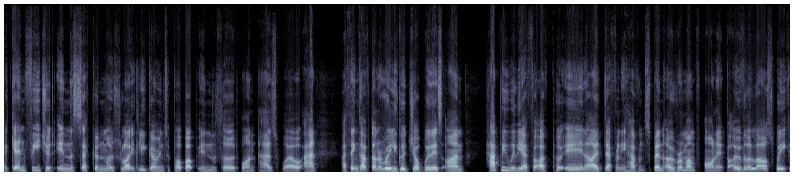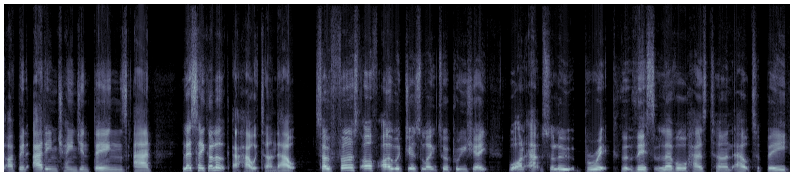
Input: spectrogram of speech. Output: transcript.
again featured in the second, most likely going to pop up in the third one as well. And I think I've done a really good job with this. I'm happy with the effort I've put in. I definitely haven't spent over a month on it, but over the last week, I've been adding, changing things, and let's take a look at how it turned out. So first off, I would just like to appreciate what an absolute brick that this level has turned out to be.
